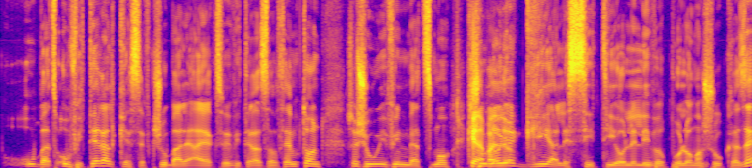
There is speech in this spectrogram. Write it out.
הוא, בעצ... הוא ויתר על כסף כשהוא בא לאייקס וויתר על סאות'מפטון. אני חושב שהוא הבין בעצמו כן, שהוא לא, לא יגיע לסיטי או לליברפול או משהו כזה.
